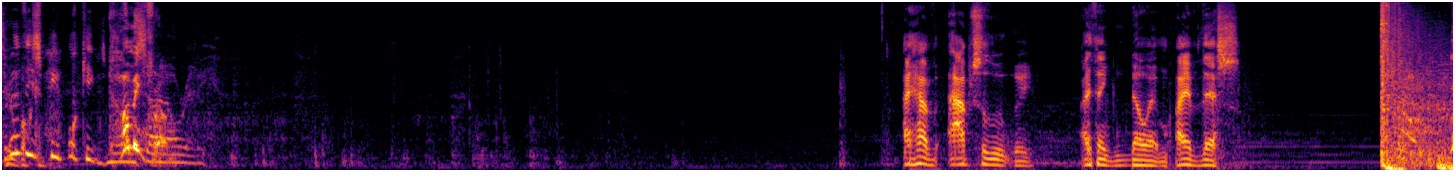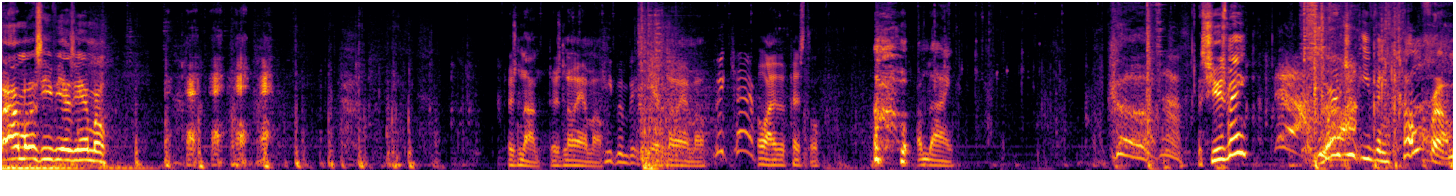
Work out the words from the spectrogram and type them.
two Where do these people keep He's coming from? already. I have absolutely, I think, no ammo. I have this. I'm gonna see if he has ammo. There's none. There's no ammo. Keep him busy. He has no ammo. Be careful. Oh, I have a pistol. I'm dying. Excuse me? Where did you even come from?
